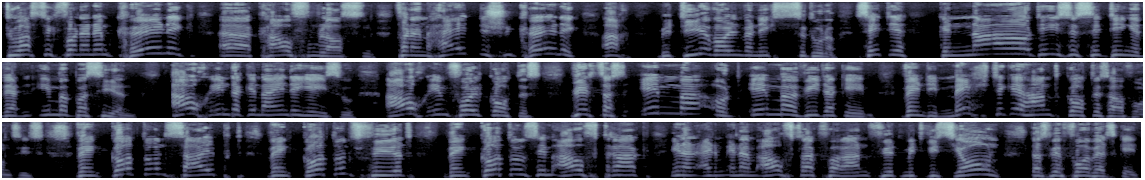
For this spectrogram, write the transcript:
du hast dich von einem König äh, kaufen lassen, von einem heidnischen König. Ach, mit dir wollen wir nichts zu tun haben. Seht ihr, genau diese Dinge werden immer passieren. Auch in der Gemeinde Jesu, auch im Volk Gottes wird es das immer und immer wieder geben. Wenn die mächtige Hand Gottes auf uns ist, wenn Gott uns salbt, wenn Gott uns führt, wenn Gott uns im Auftrag, in einem, in einem Auftrag voranführt mit Vision, dass wir vorwärts gehen,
